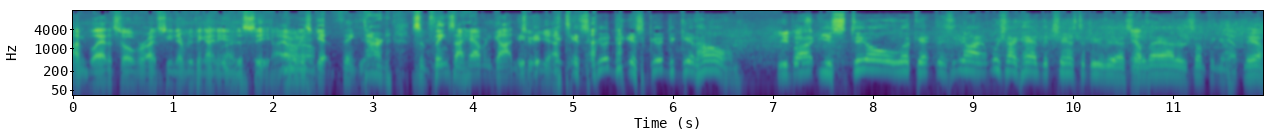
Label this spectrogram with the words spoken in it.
I'm glad it's over. I've seen everything I needed to see. I No, always no. get think, "Darn, some things I haven't gotten to It- it- yet." it's good. To, it's good to get home. But you still look at this. You know, I wish I had the chance to do this or that or something else. Yeah.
